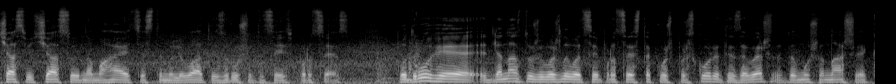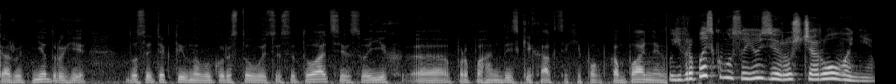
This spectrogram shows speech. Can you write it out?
час від часу намагаються стимулювати, зрушити цей процес. По-друге, для нас дуже важливо цей процес також прискорити, завершити, тому що наші, як кажуть, недруги досить активно використовують цю ситуацію в своїх е, пропагандистських акціях і кампаніях. У Європейському Союзі розчаровані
